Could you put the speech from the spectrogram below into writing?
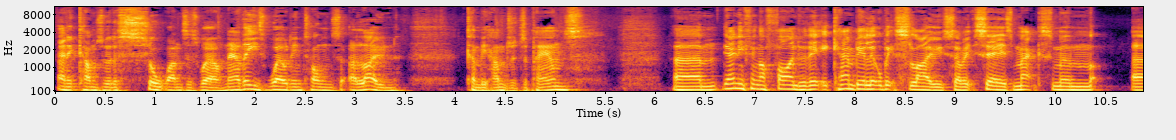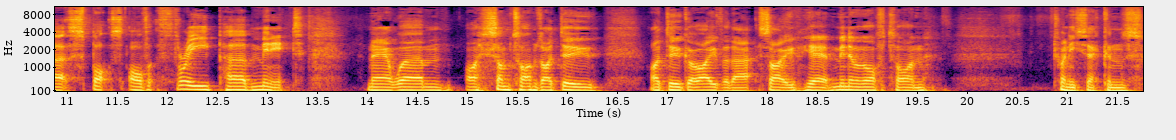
And it comes with the short ones as well. Now these welding tongs alone can be hundreds of pounds. Um, the only thing I find with it, it can be a little bit slow. So it says maximum uh, spots of three per minute. Now, um, I sometimes I do, I do go over that. So yeah, minimum off time, 20 seconds,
